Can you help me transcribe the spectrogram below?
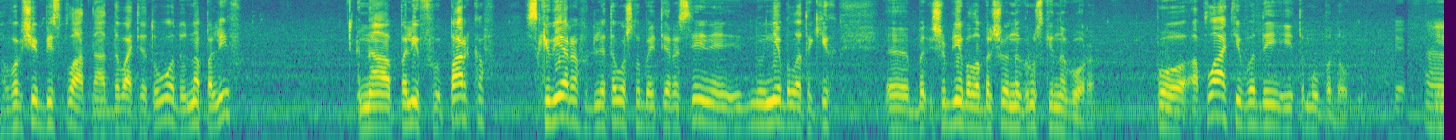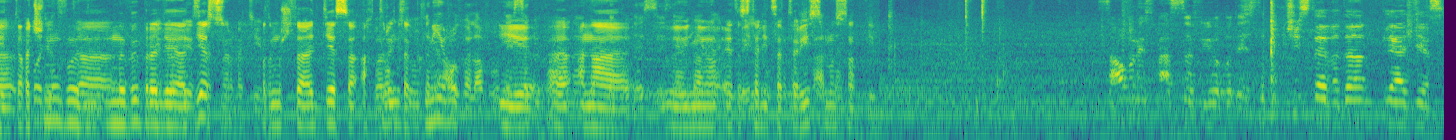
вообще бесплатно отдавать эту воду на полив, на полив парков, скверов, для того, чтобы эти растения, ну, не было таких, чтобы не было большой нагрузки на город по оплате воды и тому подобное. И почему мы, мы выбрали Одессу? Потому что Одесса открыта к миру, и э, она, у нее это столица туризма. Чистая вода для Одессы.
